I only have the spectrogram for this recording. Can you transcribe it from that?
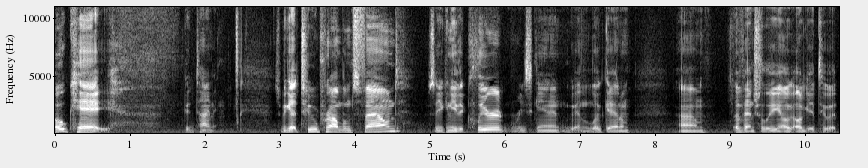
Okay, good timing. So we got two problems found. So you can either clear it, rescan it, go ahead and look at them. Um, eventually, I'll, I'll, get to it.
